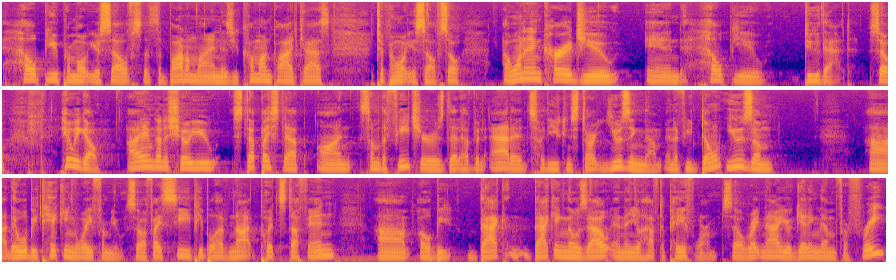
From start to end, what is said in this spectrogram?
help you promote yourself. So that's the bottom line is you come on podcasts to promote yourself. So I want to encourage you and help you do that. So here we go. I am going to show you step by step on some of the features that have been added so you can start using them. And if you don't use them, uh, they will be taking away from you. So if I see people have not put stuff in, um, I'll be back backing those out, and then you'll have to pay for them. So right now you're getting them for free.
